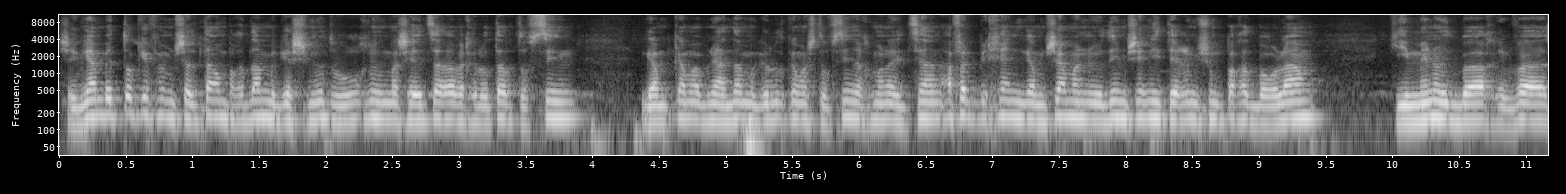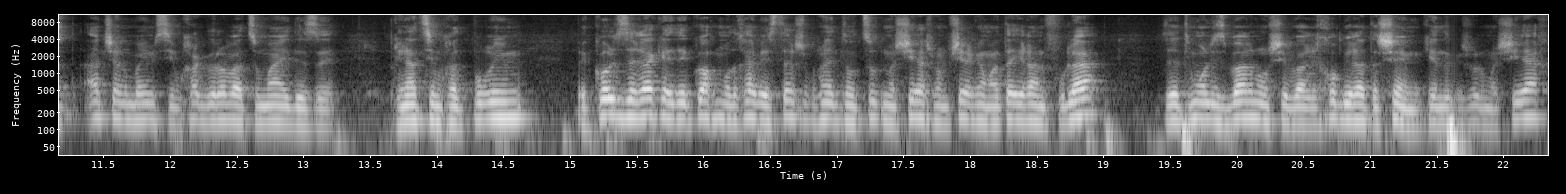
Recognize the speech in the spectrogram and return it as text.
שגם בתוקף ממשלתם ופחדם בגשמיות וברוכנות מה שיצר רב וחילותיו תופסין, גם כמה בני אדם בגלות כמה שתופסין, רחמנא ליצלן, אף על פי כן גם שם אנו יודעים שאין יתארים משום פחד בעולם, כי ממנו יתברך לבד, עד שאנו באים שמחה גדולה ועצומה על ידי זה, מבחינת שמחת פורים, וכל זה רק על ידי כוח מרדכי ואסתר שמבחינת התנוצות משיח, שממשיך גם עתה עירה נפולה, זה אתמול הסברנו שבעריכו בירת השם, כן, זה קשור למשיח,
